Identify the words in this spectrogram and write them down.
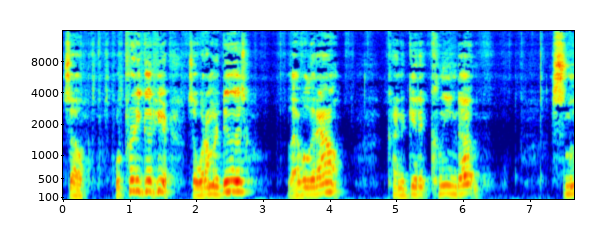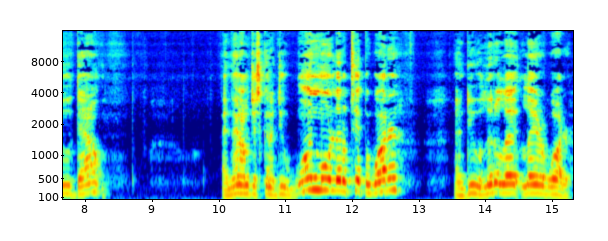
So we're pretty good here. So what I'm going to do is level it out, kind of get it cleaned up smoothed out. And then I'm just going to do one more little tip of water and do a little la layer of water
